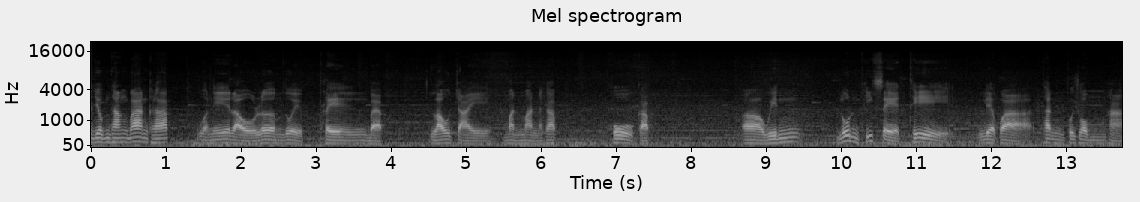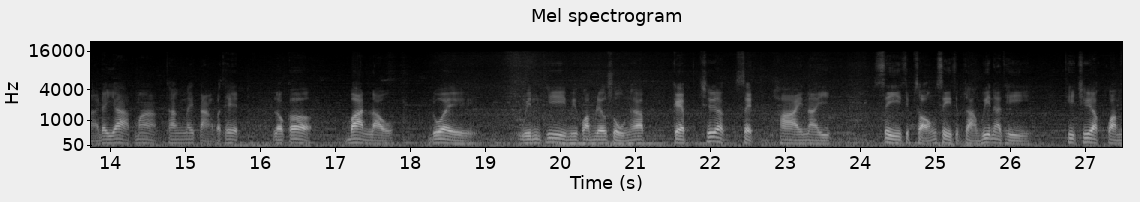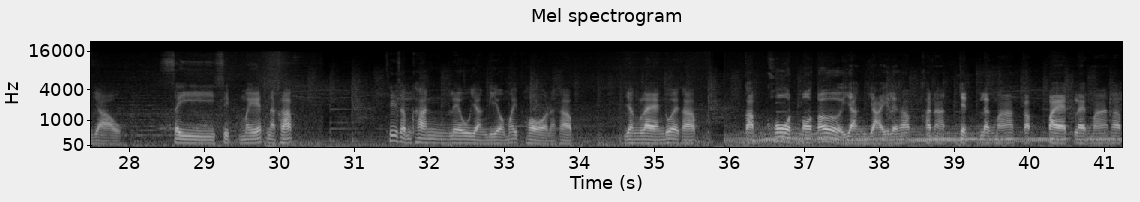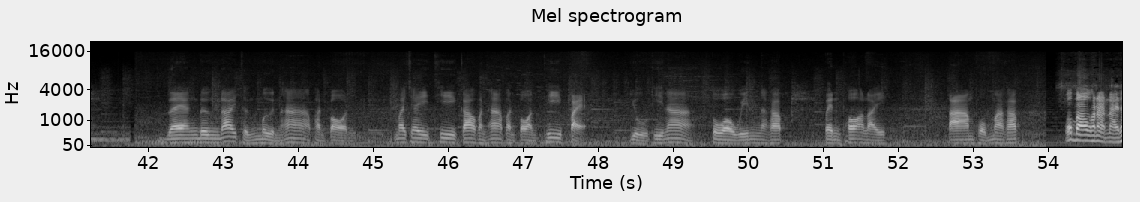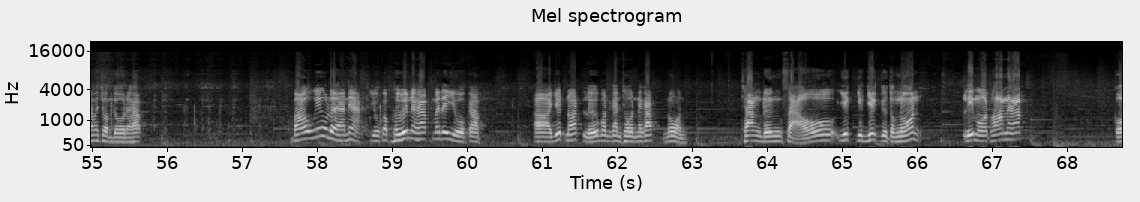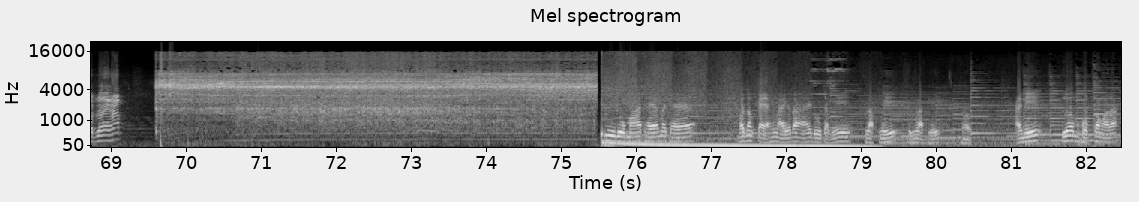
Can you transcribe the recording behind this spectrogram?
ท่านผู้ชมทางบ้านครับ วันนี้เราเริ่มด้วยเพลงแบบเล้าใจมันๆนนะครับ คู่กับวินรุ่นพิเศษที่เรียกว่าท่านผู้ชมหาได้ยากมากทั้งในต่างประเทศ แล้วก็บ้านเราด้วยวินที่มีความเร็วสูงนะครับ เก็บเชือกเสร็จภายใน 42-43 วินาที ที่เชือกความยาว 40 เมตรนะครับ ที่สำคัญเร็วอย่างเดียวไม่พอนะครับ ยังแรงด้วยครับ กับโคดมอเตอร์อย่างใหญ่เลยครับ ขนาด 7 แรงม้ากับ 8 แรงม้าครับ แรงดึงได้ถึง 15,000 ปอนด์ไม่ใช่ที่ 9,500 ปอนด์ที่แปะอยู่ที่หน้าตัววินนะครับ เป็นเพราะอะไรตามผมมาครับ ว่าเบาขนาดไหนท่านผู้ชมดูนะครับ เบาวิวเลยเนี่ยอยู่กับพื้นนะครับ ไม่ได้อยู่กับยึดน็อตหรือบนกันชนนะครับ โน่น ช่างดึงเสายิกยิกยิกอยู่ตรงโน้นรีโมทพร้อมนะครับ กดเลยครับมีดูม้าแท้ไม่แท้ ไม่ต้องแกะข้างในก็ได้ ให้ดูจากนี้หลักนี้ถึงหลักนี้ครับอันนี้เริ่มหดเข้ามาแล้ว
